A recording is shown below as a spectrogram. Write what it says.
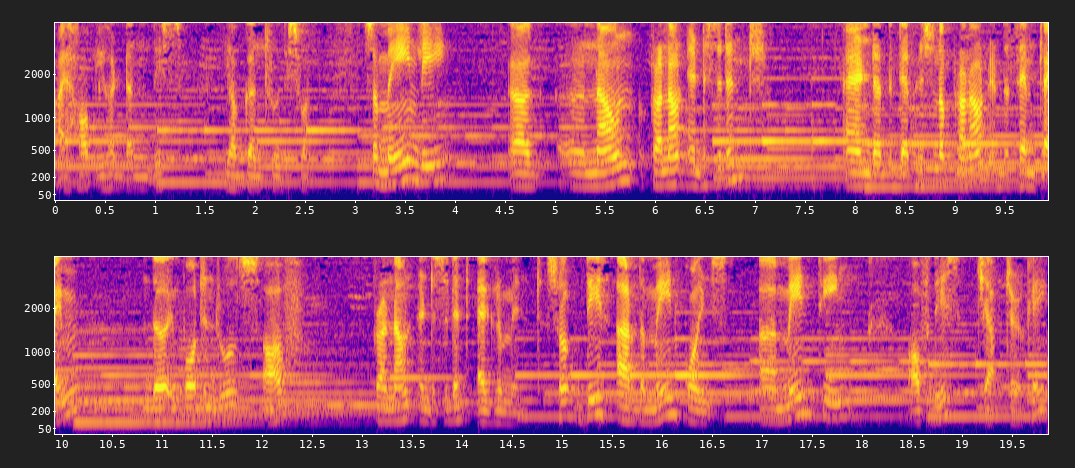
I hope you had done this. You have gone through this one. So mainly uh, noun pronoun antecedent and uh, the definition of pronoun at the same time the important rules of pronoun antecedent agreement so these are the main points uh, main thing of this chapter okay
